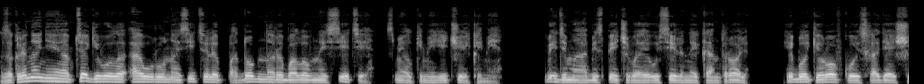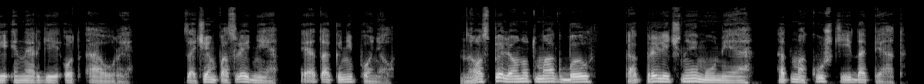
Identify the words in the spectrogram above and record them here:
Заклинание обтягивало ауру носителя подобно рыболовной сети с мелкими ячейками, видимо, обеспечивая усиленный контроль и блокировку исходящей энергии от ауры. Зачем последнее, я так и не понял. Но спеленут маг был, как приличная мумия, от макушки и до пят.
